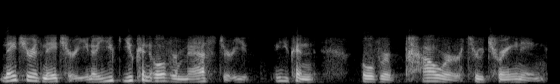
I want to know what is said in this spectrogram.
nature is nature. You know, you you can overmaster, you you can overpower through training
